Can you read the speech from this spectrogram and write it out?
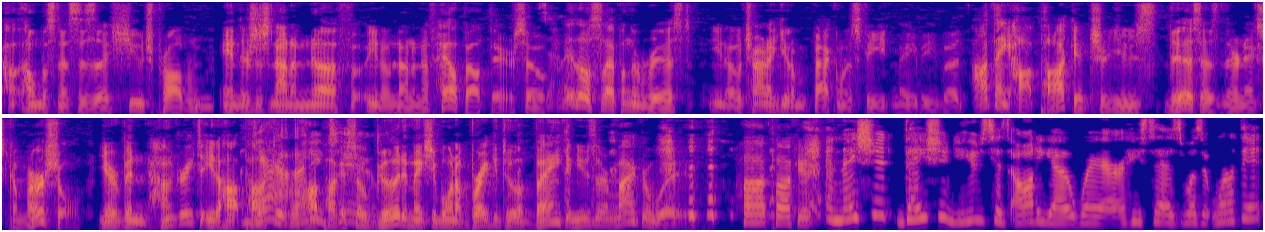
homelessness is a huge problem, Mm-hmm. and there's just not enough, you know, not enough help out there. So Exactly. a little slap on the wrist, you know, trying to get him back on his feet, maybe. But I think Hot Pocket should use this as their next commercial. You ever been hungry to eat a hot pocket? Yeah, well, I hot pocket's so good it makes you want to break into a bank and use their microwave. hot pocket. And they should they should use his audio where he says, "Was it worth it?"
